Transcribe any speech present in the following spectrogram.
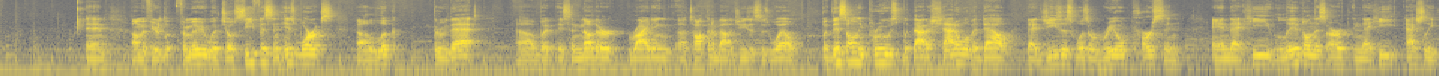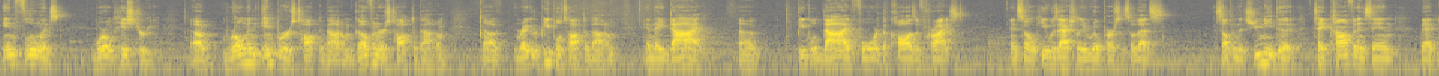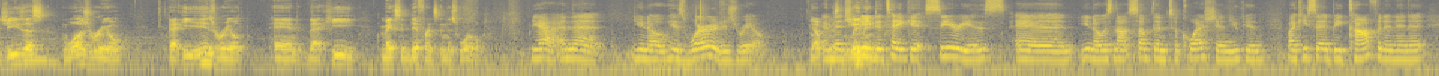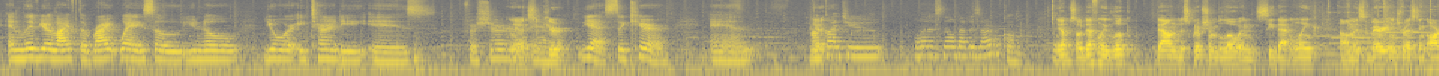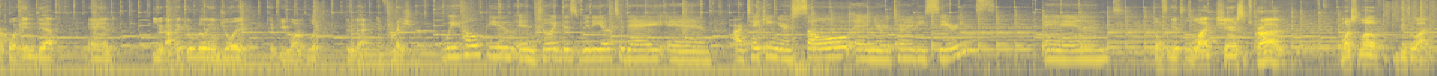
And um, if you're familiar with Josephus and his works, uh, look through that. Uh, but it's another writing uh, talking about Jesus as well. But this only proves without a shadow of a doubt that Jesus was a real person and that he lived on this earth and that he actually influenced world history. Uh, Roman emperors talked about him, governors talked about him, uh, regular people talked about him, and they died. Uh, people died for the cause of Christ. And so he was actually a real person. So that's something that you need to take confidence in that Jesus was real, that he is real, and that he makes a difference in this world. Yeah, and that you know his word is real, Yep, and that you living. need to take it serious. And you know it's not something to question. You can, like he said, be confident in it and live your life the right way, so you know your eternity is for sure. Yeah, and- secure. Yes, secure. And I'm glad you let us know about this article. Yep, so definitely look down in the description below and see that link. Um, it's a very interesting article, in depth, and you, I think you'll really enjoy it if you want to look through that information. We hope you enjoyed this video today and are taking your soul and your eternity serious. And Don't forget to like, share, and subscribe. Much love. Be the light.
